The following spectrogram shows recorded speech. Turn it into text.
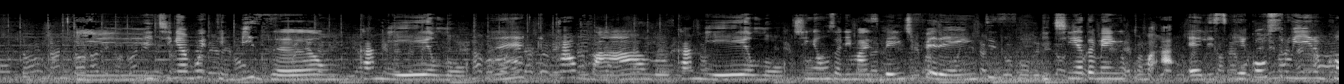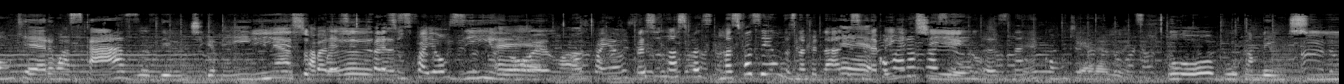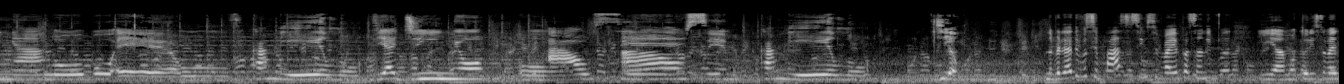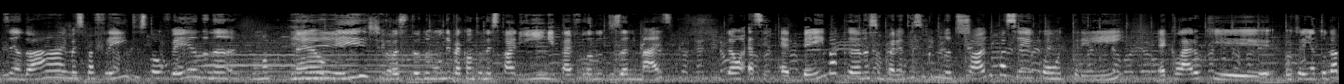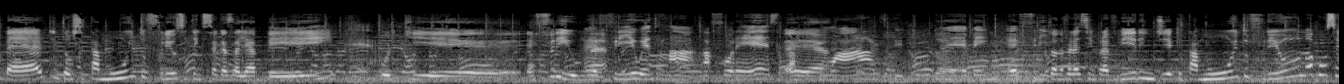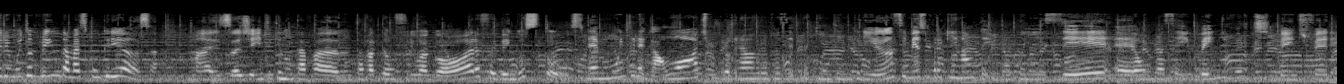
E E tinha muito tem bisão, camelo, né? Cavalo, camelo. Tinha uns animais bem diferentes. E tinha também uma. Eles reconstruíram como que eram as casas de antigamente. né? Isso, parece, cabanas. parece uns paiolzinhos, É, não é? Uns paiolzinhos. Parece umas, faz- umas fazendas, na verdade, assim, É, né? como eram as fazendas, né? Como que era antes. Lobo também tinha. Lobo, é, o Camelo, viadinho, alce, alce. camelo. Na verdade você passa assim, você vai passando e, e a motorista vai dizendo, ai, mas pra frente estou vendo né, uma, né, o bicho, e você, todo mundo e vai contando a historinha e tá falando dos animais. Então, assim, é bem bacana, são 45 minutos só de passeio com o trem. É claro que o trem é todo aberto, então se tá muito frio, você tem que se agasalhar bem, porque é frio, É né? frio, entra na, na floresta, É. com árvore e tudo, é bem é frio. Então, na verdade, assim, pra vir em dia que tá muito frio, não aconselho muito vir, ainda mais com criança. Mas a gente que não tava, não tava tão frio agora, foi bem gostoso. É muito legal, um ótimo programa pra fazer pra quem tem criança e mesmo pra quem não tem, pra conhecer, é um passeio bem divertido. Bem diferente.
